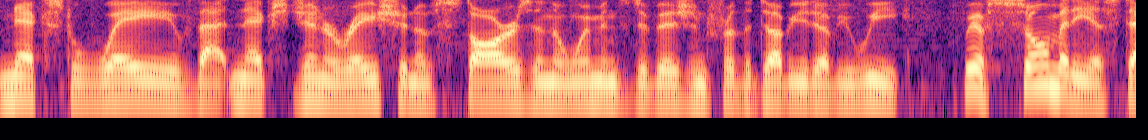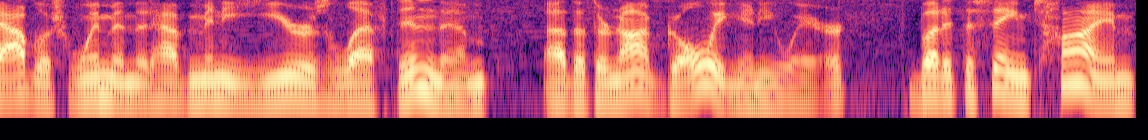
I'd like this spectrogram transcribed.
next wave, that next generation of stars in the women's division for the WWE. We have so many established women that have many years left in them uh, that they're not going anywhere. But at the same time,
